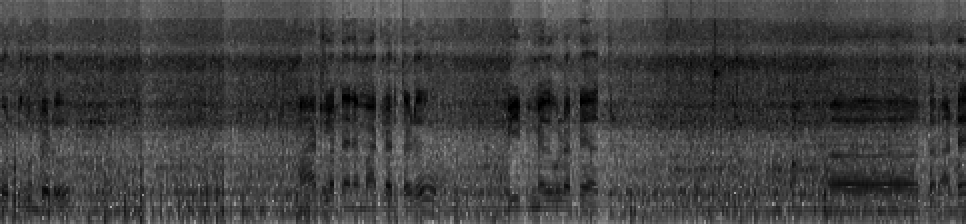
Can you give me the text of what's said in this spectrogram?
పొట్టుకుంటాడు మాట్లాడటానే మాట్లాడతాడు. వీపీ మీద కూడా అట్టే వేస్తాడు అంటే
